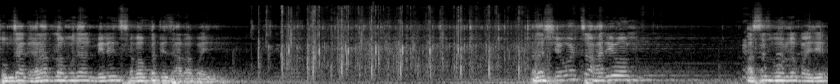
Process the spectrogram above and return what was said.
तुमच्या घरातला उमेदवार मिलिंद सभापती झाला पाहिजे. आता शेवटचा हरिओम असंच बोललं पाहिजे.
